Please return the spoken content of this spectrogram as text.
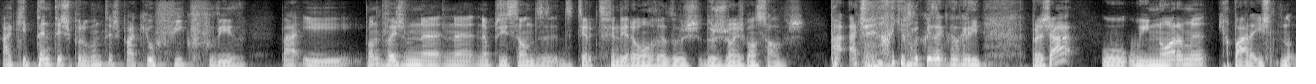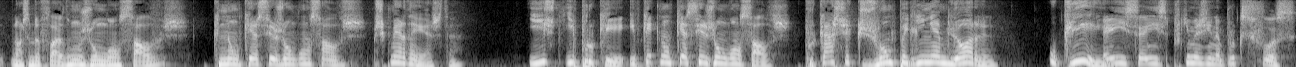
Há aqui tantas perguntas para que eu fico fodido. Pá, e pronto, vejo-me na, na, na posição de, de ter que defender a honra dos, dos Joões Gonçalves. Pá, há aqui, uma coisa que eu acredito. Para já, o, o enorme. Repara, isto, nós estamos a falar de um João Gonçalves que não quer ser João Gonçalves. Mas que merda é esta? E, isto, e porquê? E porquê é que não quer ser João Gonçalves? Porque acha que João Palhinha é melhor. O quê? É isso, é isso. Porque imagina, porque se fosse.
